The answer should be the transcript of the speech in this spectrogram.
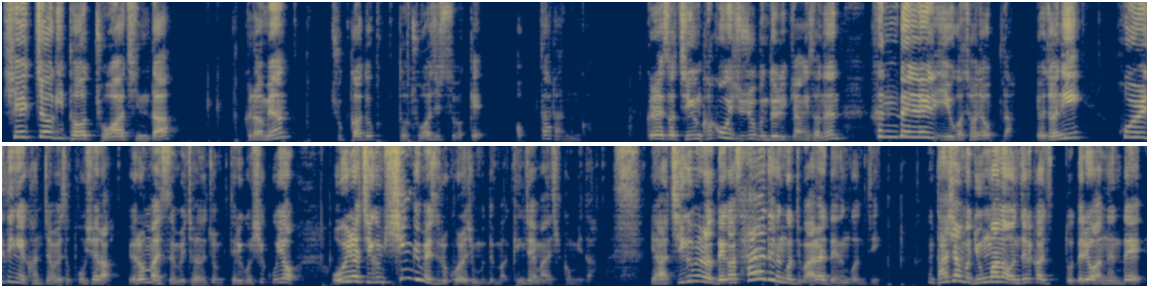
실적이 더 좋아진다 그러면 주가도 더 좋아질 수밖에 없다라는 거 그래서 지금 카카오의 주주분들 입장에서는 흔들릴 이유가 전혀 없다. 여전히 홀딩의 관점에서 보셔라. 이런 말씀을 저는 좀 드리고 싶고요. 오히려 지금 신규 매수를 고려하신 분들 굉장히 많으실 겁니다. 야, 지금이라도 내가 사야 되는 건지 말아야 되는 건지. 다시 한번 6만 원 언제까지 또 내려왔는데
